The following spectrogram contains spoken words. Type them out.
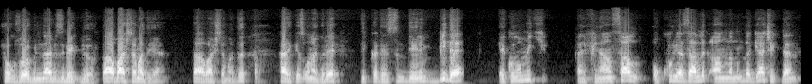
Çok zor günler bizi bekliyor. Daha başlamadı yani. Daha başlamadı. Herkes ona göre dikkat etsin diyelim. Bir de ekonomik yani finansal okur yazarlık anlamında gerçekten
